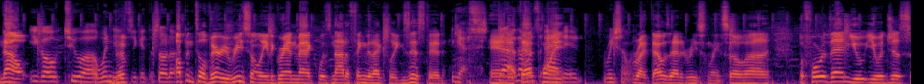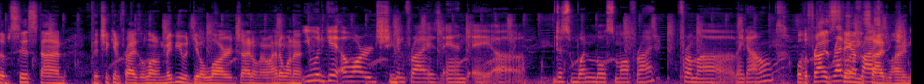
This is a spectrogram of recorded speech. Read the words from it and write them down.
Now, You go to uh, Wendy's to get the soda. up until very recently, the Grand Mac was not a thing that actually existed. yes. and that, at that that was point- added recently. Right, that was added recently. So uh, before then, you you would just subsist on the chicken fries alone. Maybe you would get a large. I don't know. I don't want to. You would get a large chicken fries and a uh, just one little small fry from uh, McDonald's. Well, the fries stay on the fries chicken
